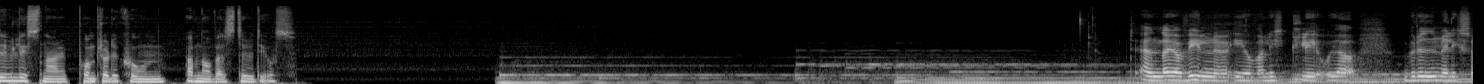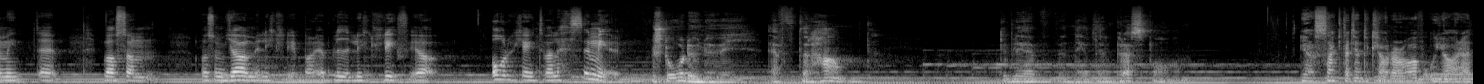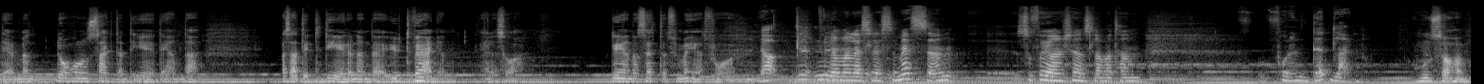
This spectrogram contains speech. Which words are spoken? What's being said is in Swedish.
Du lyssnar på en produktion av Novel Studios. Det enda jag vill nu är att vara lycklig och jag bryr mig liksom inte vad som, vad som gör mig lycklig. Bara jag blir lycklig för jag orkar inte vara ledsen mer. Förstår du nu i efterhand? Det blev en hel del press på honom. Jag har sagt att jag inte klarar av att göra det men då har hon sagt att det är det enda, alltså att det, det är den enda utvägen eller så. Det är enda sättet för mig att få... Ja, nu, när man läser smsen så får jag en känsla av att han får en deadline. Hon sa...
